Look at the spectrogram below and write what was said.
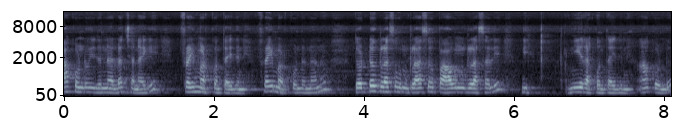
ಹಾಕ್ಕೊಂಡು ಇದನ್ನೆಲ್ಲ ಚೆನ್ನಾಗಿ ಫ್ರೈ ಮಾಡ್ಕೊತಾ ಇದ್ದೀನಿ. ಫ್ರೈ ಮಾಡಿಕೊಂಡು ನಾನು ದೊಡ್ಡ ಗ್ಲಾಸು, ಒಂದು ಗ್ಲಾಸು ಪಾವನ್ ಗ್ಲಾಸಲ್ಲಿ ನೀರು ಹಾಕ್ಕೊತಾ ಇದ್ದೀನಿ. ಹಾಕ್ಕೊಂಡು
